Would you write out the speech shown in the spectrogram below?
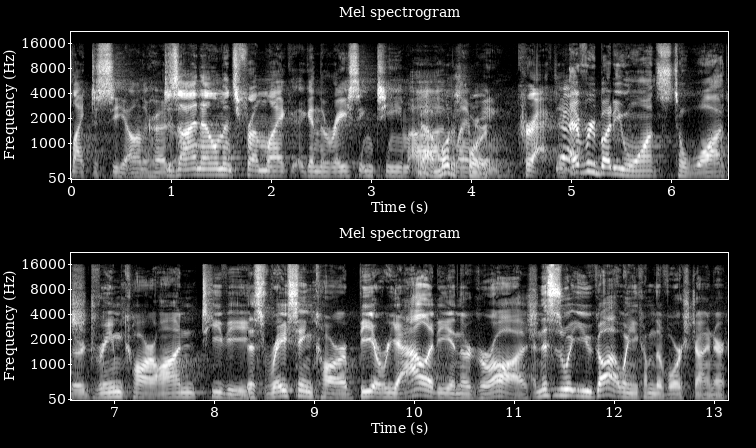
like to see on their hood. Design elements from like again the racing team. Uh, Yeah, motorsport. Lamborghini. Correct. Everybody wants to watch their dream car on TV, this racing car be a reality in their garage. And this is what you got when you come to Vorsteiner.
